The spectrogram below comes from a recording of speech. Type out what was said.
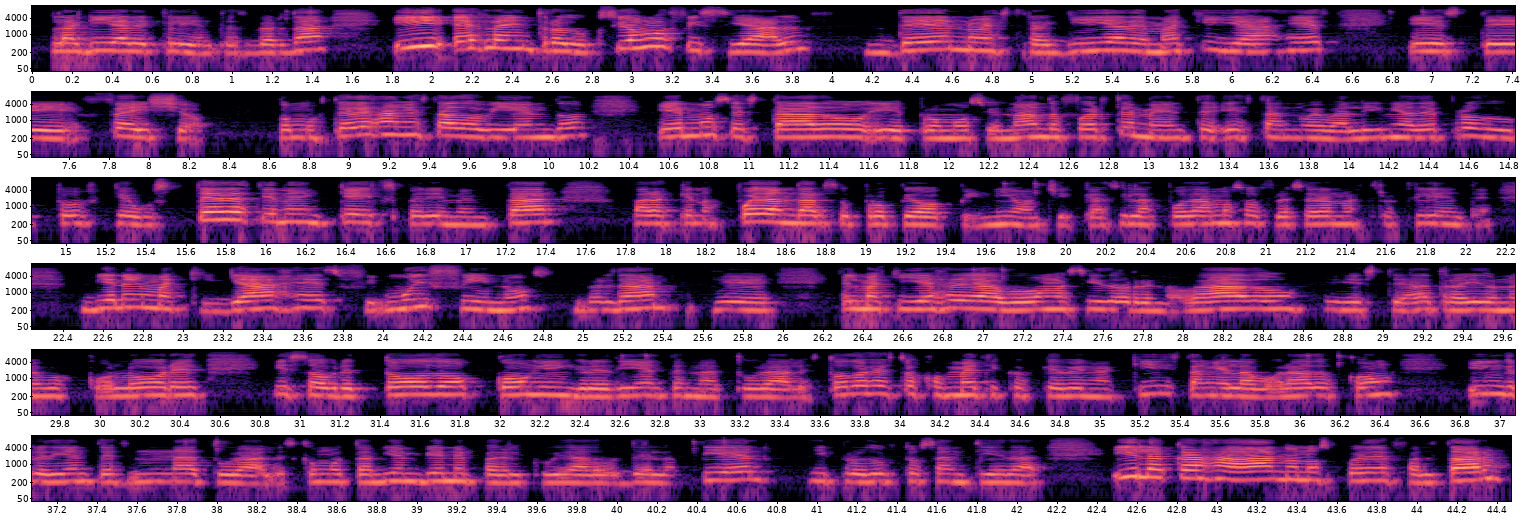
la guía de clientes, ¿verdad? Y es la introducción oficial de nuestra guía de maquillajes este Face Shop. Como ustedes han estado viendo, hemos estado eh, promocionando fuertemente esta nueva línea de productos que ustedes tienen que experimentar para que nos puedan dar su propia opinión, chicas, y las podamos ofrecer a nuestros clientes. Vienen maquillajes muy finos, ¿verdad? Eh, el maquillaje de Avon ha sido renovado, este, ha traído nuevos colores y sobre todo con ingredientes naturales. Todos estos cosméticos que ven aquí están elaborados con ingredientes naturales también viene para el cuidado de la piel y productos antiedad. Y la caja A no nos puede faltar.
